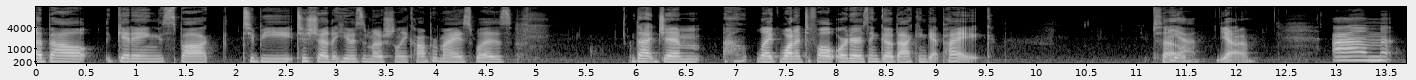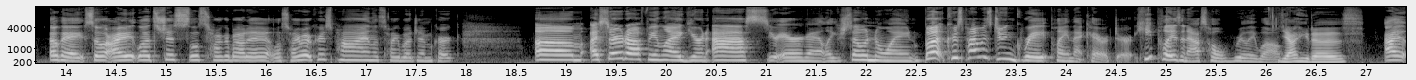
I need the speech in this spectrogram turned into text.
about getting Spock to be to show that he was emotionally compromised was that Jim like wanted to follow orders and go back and get Pike. So Yeah. yeah, Um. Okay, so I let's just let's talk about it. Let's talk about Chris Pine. Let's talk about Jim Kirk. Um, I started off being like, "You're an ass. You're arrogant. Like you're so annoying." But Chris Pine was doing great playing that character. He plays an asshole really well. yeah, he does. I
